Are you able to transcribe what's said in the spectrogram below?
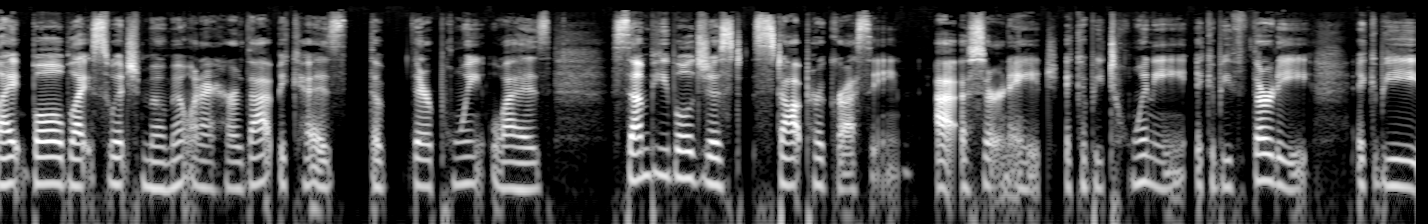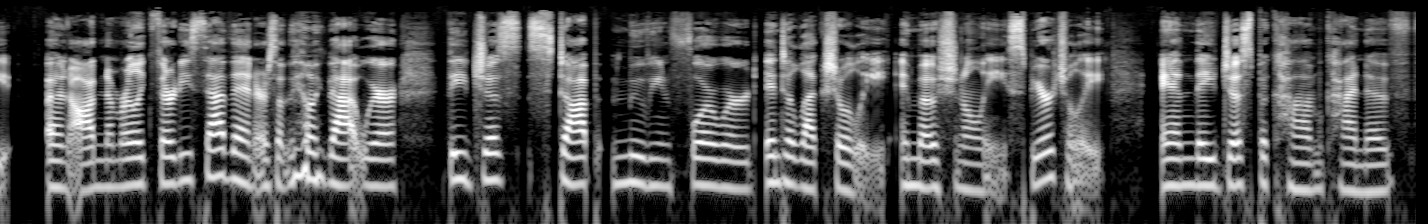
light bulb, light switch moment when I heard that because the their point was some people just stop progressing at a certain age. It could be 20, it could be 30, it could be an odd number like 37 or something like that, where they just stop moving forward intellectually, emotionally, spiritually, and they just become kind of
